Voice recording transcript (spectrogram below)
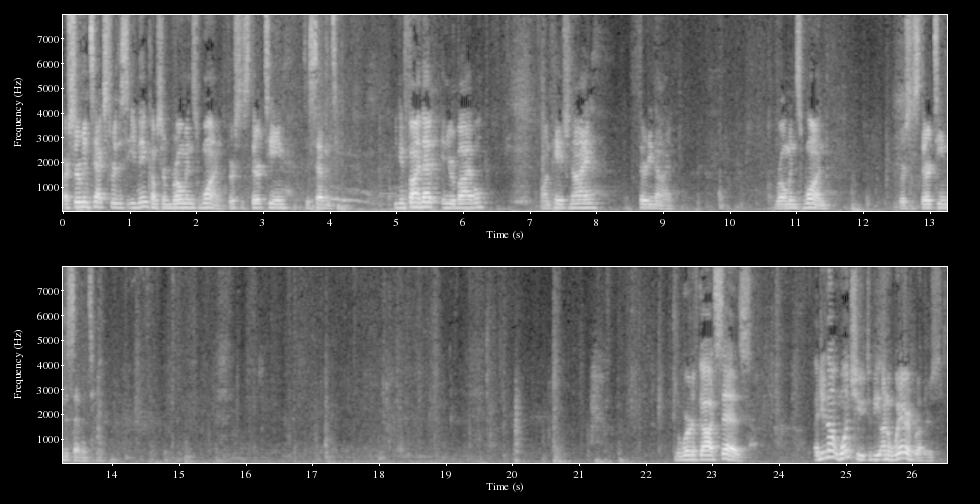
Our sermon text for this evening comes from Romans 1, verses 13 to 17. You can find that in your Bible on page 939. Romans 1, verses 13 to 17. The Word of God says, I do not want you to be unaware, brothers,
